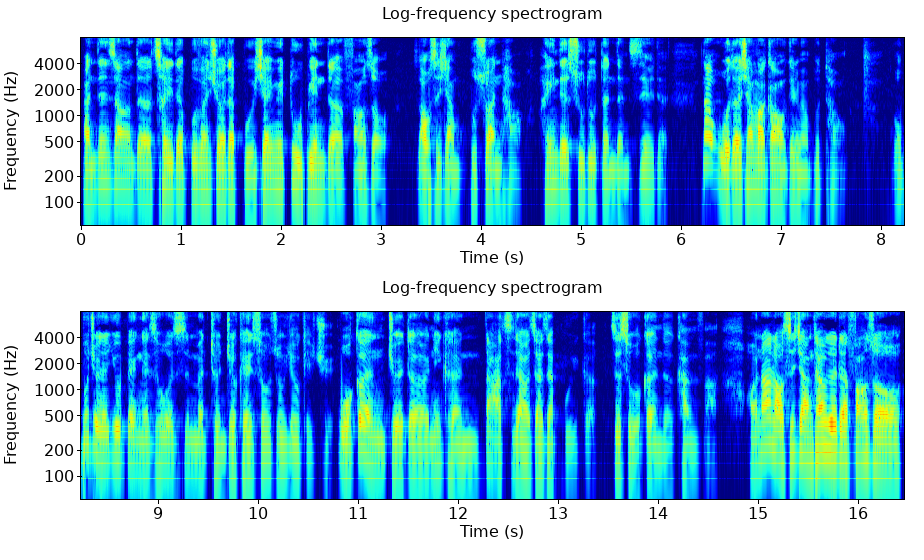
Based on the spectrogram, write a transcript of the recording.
板凳上的侧翼的部分需要再补一下，因为渡边的防守老实讲不算好，横移的速度等等之类的。那我的想法刚好跟你们不同，我不觉得 U Banks 或者是 Mathurin 就可以守住 U K 区。我个人觉得你可能大致要再再补一个，这是我个人的看法。好，那老实讲，太阳队的防守，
